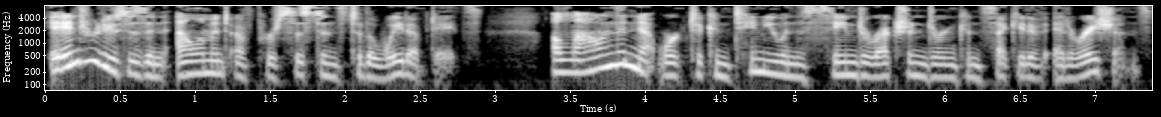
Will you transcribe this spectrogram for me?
It introduces an element of persistence to the weight updates, allowing the network to continue in the same direction during consecutive iterations.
